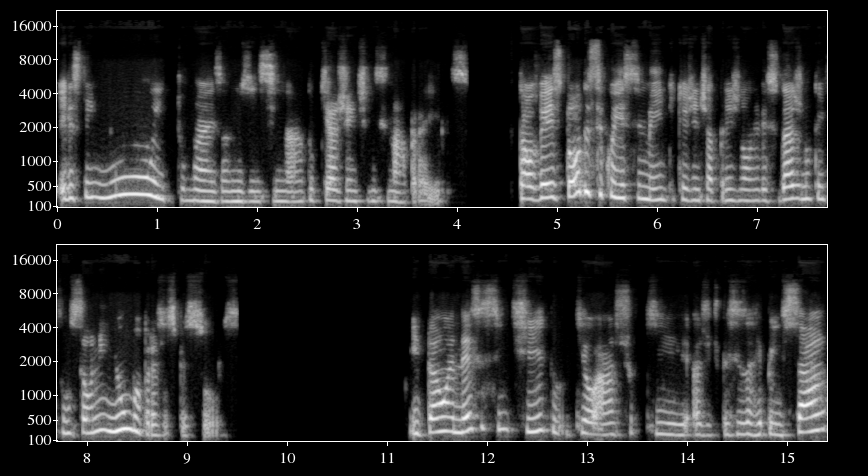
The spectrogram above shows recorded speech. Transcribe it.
Eles têm muito mais a nos ensinar do que a gente ensinar para eles. Talvez todo esse conhecimento que a gente aprende na universidade não tenha função nenhuma para essas pessoas. Então, é nesse sentido que eu acho que a gente precisa repensar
